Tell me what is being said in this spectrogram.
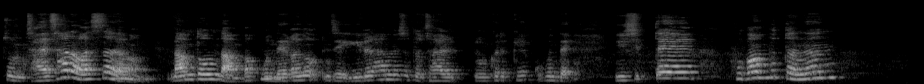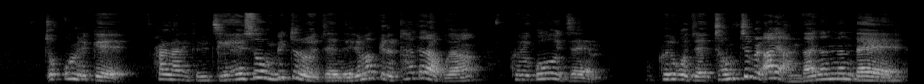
좀 잘 살아왔어요. 음. 남 돈도 안 받고 내가 노- 이제 일을 하면서도 잘 좀 그렇게 했고 근데 20대 후반부터는 조금 이렇게 환란이 들지. 계속 밑으로 이제 내리막길을 타더라고요. 그리고 이제 그리고 이제 점집을 아예 안 다녔는데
